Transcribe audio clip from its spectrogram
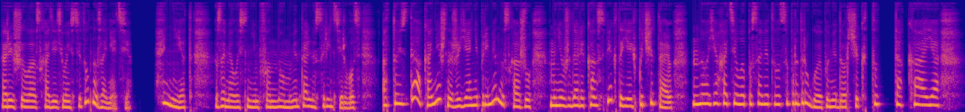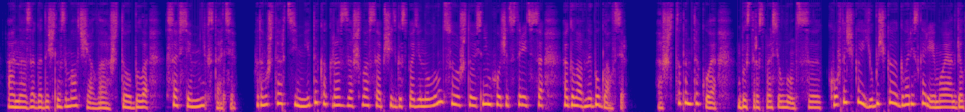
решила сходить в институт на занятия?» «Нет», — замялась нимфа, но моментально сориентировалась. «А то есть да, конечно же, я непременно схожу. Мне уже дали конспекты, я их почитаю. Но я хотела посоветоваться про другой помидорчик. Тут такая...» Она загадочно замолчала, что было совсем не кстати, потому что Артемида как раз зашла сообщить господину Лунцу, что с ним хочет встретиться главный бухгалтер. «А что там такое?» — быстро спросил Лунц. «Кофточка, юбочка, говори скорее, мой ангел.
